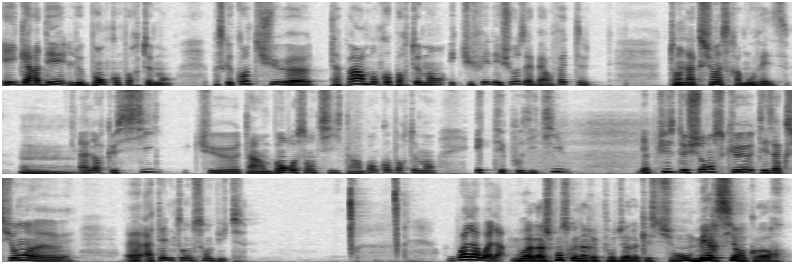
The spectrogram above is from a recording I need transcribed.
et garder le bon comportement. Parce que quand tu n'as pas un bon comportement et que tu fais des choses, eh ben, en fait, ton action, elle sera mauvaise. Hmm. Alors que si tu as un bon ressenti, tu as un bon comportement et que tu es positive, il y a plus de chances que tes actions euh, euh, atteignent ton, son but. Voilà, voilà. Voilà, je pense qu'on a répondu à la question. Merci encore.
